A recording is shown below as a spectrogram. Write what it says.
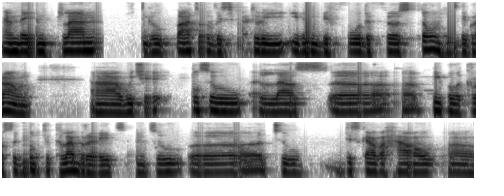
And they can plan single part of this factory even before the first stone hits the ground, uh, which also allows uh, uh, people across the globe to collaborate and to uh, to discover how uh,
